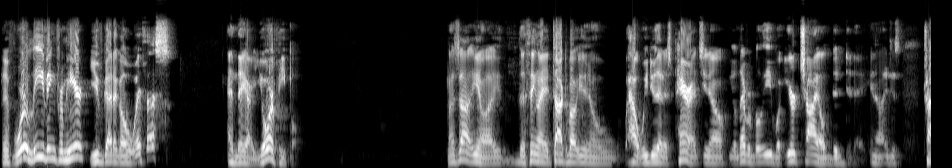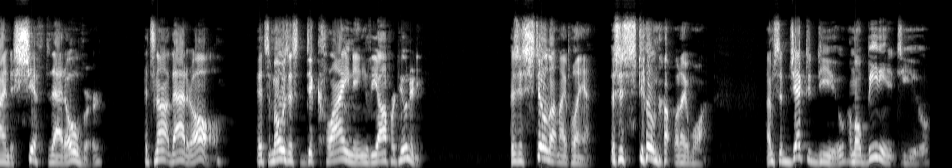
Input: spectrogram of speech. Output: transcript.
If we're leaving from here, you've got to go with us, and they are your people. That's not, you know, the thing I talked about, you know, how we do that as parents, you know, you'll never believe what your child did today. You know, just trying to shift that over. It's not that at all. It's Moses declining the opportunity. This is still not my plan. This is still not what I want. I'm subjected to you, I'm obedient to you,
